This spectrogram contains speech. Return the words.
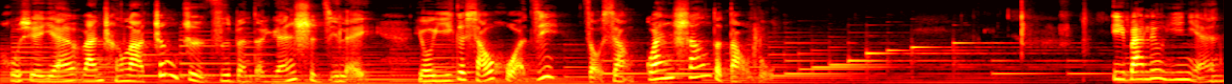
胡雪岩完成了政治资本的原始积累，由一个小伙计走向官商的道路。一八六一年，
